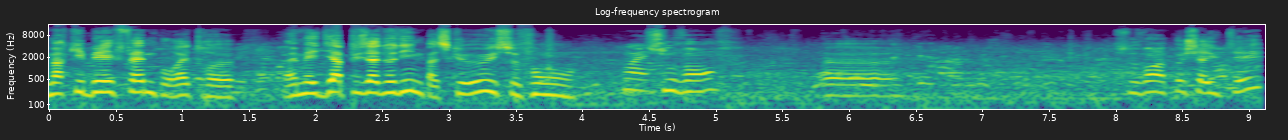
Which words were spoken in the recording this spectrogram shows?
marquée BFM pour être un média plus anonyme, parce qu'eux, ils se font souvent, souvent un peu chahuter.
